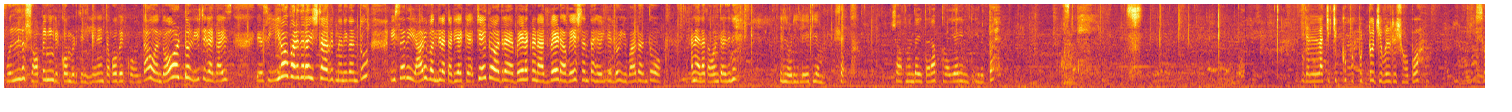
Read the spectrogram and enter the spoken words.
ಫುಲ್ ಶಾಪಿಂಗಿಗೆ ಇಟ್ಕೊಂಡ್ಬಿಡ್ತೀನಿ. ಏನೇನು ತೊಗೋಬೇಕು ಅಂತ ಒಂದು ದೊಡ್ಡ ಲೀಸ್ಟ್ ಇದೆ ಗೈಸ್ ಎಸ್ ಇರೋ ಬರೋದೆಲ್ಲ ಇಷ್ಟ ಆಗುತ್ತೆ ನನಗಂತೂ. ಈ ಸರಿ ಯಾರೂ ಬಂದಿಲ್ಲ ತಡಿಯೋಕ್ಕೆ. ಚೇತು ಆದರೆ ಬೇಡ ಕಣ, ಅದು ಬೇಡ ವೇಸ್ಟ್ ಅಂತ ಹೇಳ್ತಿದ್ಲು. ಇವಾಗಂತೂ ನಾನೇ ಎಲ್ಲ ತೊಗೊಳ್ತಾ ಇದ್ದೀನಿ. ಇಲ್ಲಿ ನೋಡಿ, ಇಲ್ಲಿ A T M shop shop ಮುಂದೆ ಈ ಥರ ಪ್ರೇಯರ್ ಇರುತ್ತೆ. ಅಷ್ಟೇ. ಇದೆಲ್ಲ ಚಿಕ್ಕ ಚಿಕ್ಕ ಪುಟ್ ಪುಟ್ಟು ಜ್ಯುವೆಲ್ರಿ ಶಾಪು ಸೊ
